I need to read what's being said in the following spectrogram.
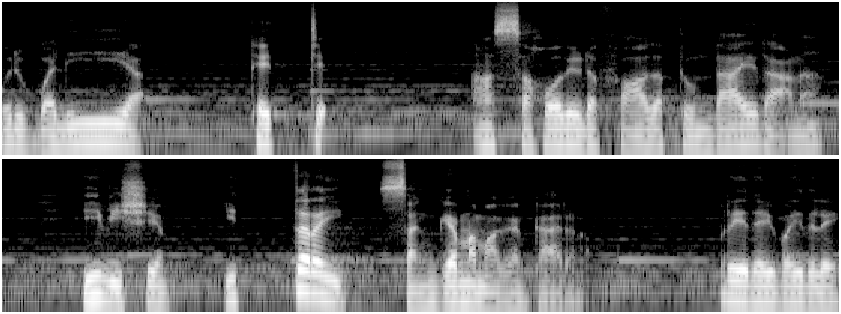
ഒരു വലിയ തെറ്റ് ആ സഹോദരിയുടെ ഭാഗത്തുണ്ടായതാണ് ഈ വിഷയം ഇത്രയും സങ്കീർണമാകാൻ കാരണം. പ്രിയ ഇതിലെ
